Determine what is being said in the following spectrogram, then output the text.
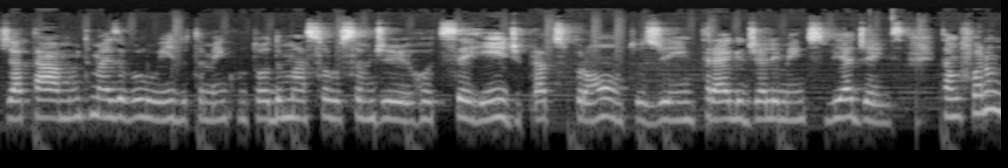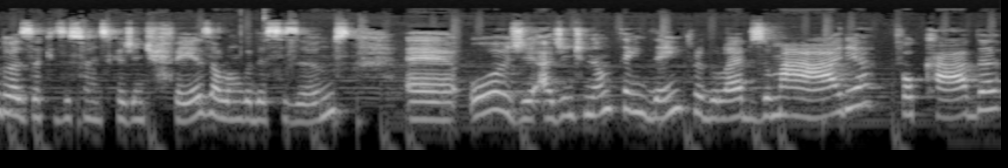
já está muito mais evoluído também com toda uma solução de rotisserie, de pratos prontos, de entrega de alimentos via James. Então foram duas aquisições que a gente fez ao longo desses anos. É, hoje a gente não tem dentro do Labs uma área focada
